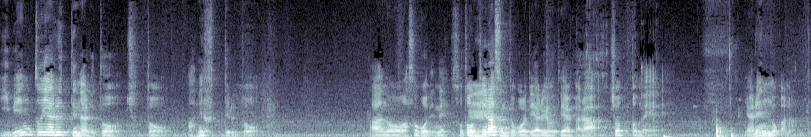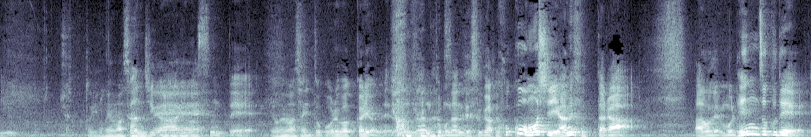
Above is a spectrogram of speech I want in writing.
イベントやるってなるとちょっと雨降ってるとあのあそこでね外のテラスのところでやる予定やから、ちょっとねやれんのかなっていうちょっと読めませんね。感じがありますんで、読めません。とこればっかりはねなんなんともなんですがここもし雨降ったらあのねもう連続で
